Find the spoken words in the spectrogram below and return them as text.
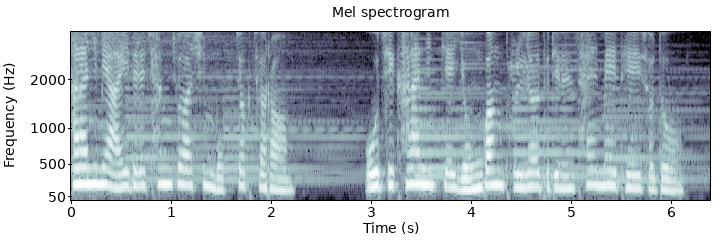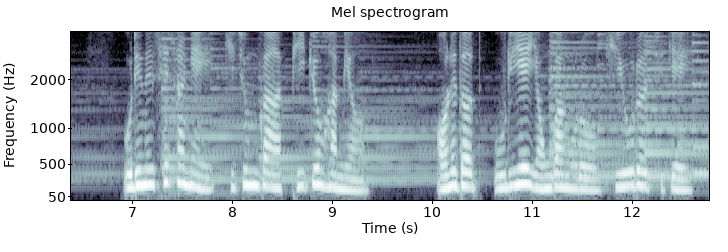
하나님의 아이들을 창조하신 목적처럼 오직 하나님께 영광 돌려드리는 삶에 대해서도 우리는 세상의 기준과 비교하며 어느덧 우리의 영광으로 기울어지게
